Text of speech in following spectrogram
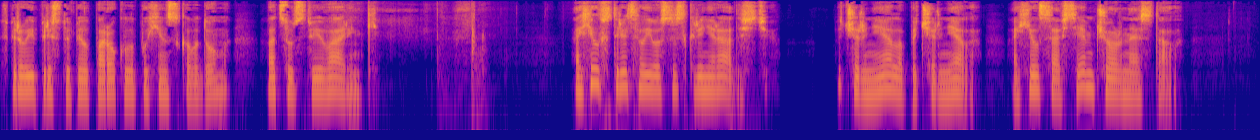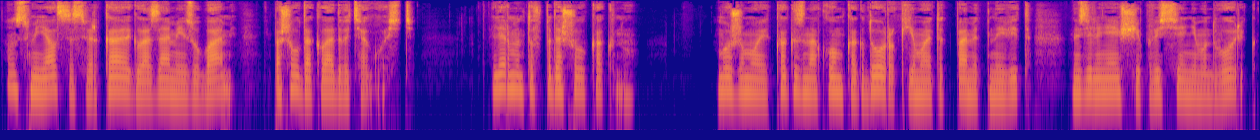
впервые переступил порог Лопухинского дома в отсутствие Вареньки. Ахилл встретил его с искренней радостью. Почернело, почернело, Ахилл совсем черная стала. Он смеялся, сверкая глазами и зубами, и пошел докладывать о госте. Лермонтов подошел к окну. Боже мой, как знаком, как дорог ему этот памятный вид на зеленеющий по-весеннему дворик,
